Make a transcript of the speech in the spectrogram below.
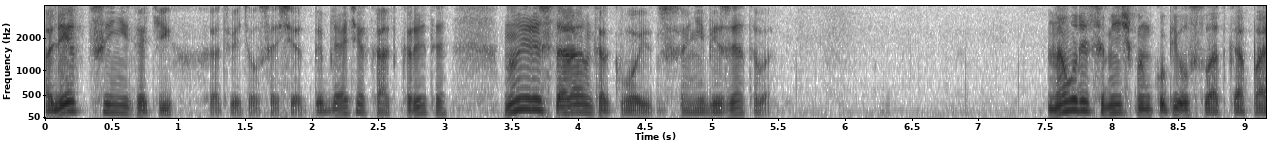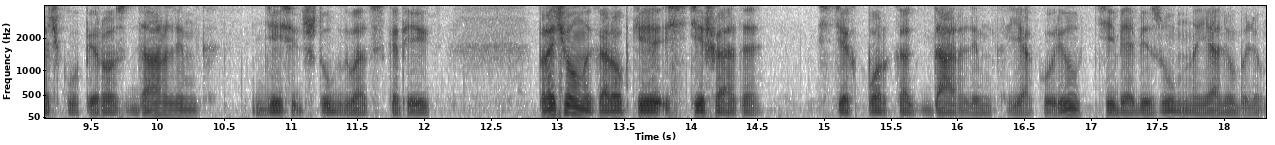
«Лекций никаких», — ответил сосед. «Библиотека открыта. Ну и ресторан, как водится, не без этого». На улице Мичман купил сладка пачку пирос «Дарлинг», 10 штук 20 копеек. Прочел на коробке стишата «С тех пор, как Дарлинг я курю, тебя безумно я люблю».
